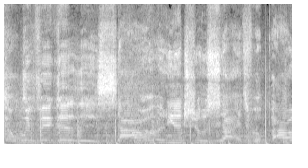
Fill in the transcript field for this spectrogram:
Can we figure this out? You choose sides for power.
